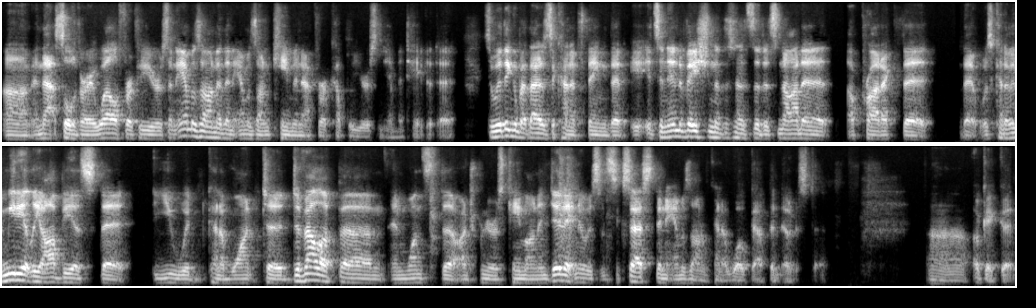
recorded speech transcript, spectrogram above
Um, and that sold very well for a few years on Amazon. And then Amazon came in after a couple of years and imitated it. So we think about that as the kind of thing that it's an innovation in the sense that it's not a, a product that that was kind of immediately obvious that you would kind of want to develop. Um, and once the entrepreneurs came on and did it and it was a success, then Amazon kind of woke up and noticed it. Uh, okay, good.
